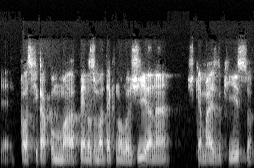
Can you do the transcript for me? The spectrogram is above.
é, classificar como uma- apenas uma tecnologia, né? Acho que é mais do que isso.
